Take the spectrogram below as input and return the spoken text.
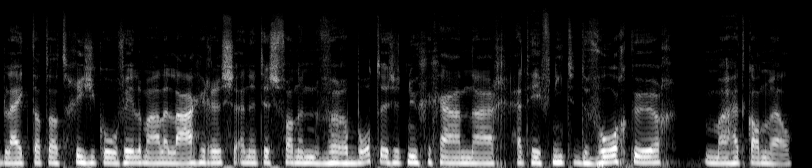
blijkt dat dat risico vele malen lager is. En het is van een verbod is het nu gegaan naar het heeft niet de voorkeur, maar het kan wel.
